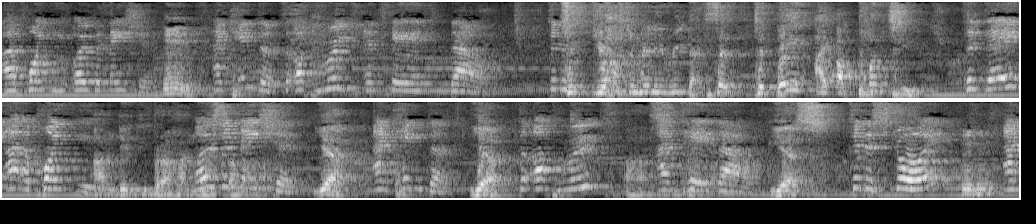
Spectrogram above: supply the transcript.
I appoint you over nations Mm. and kingdoms to uproot and tear down. To So you have to really read that. It says, Today I appoint you Today I appoint you And the Libra hand over nations Yeah, and kingdom yeah, to uproot Ah, and tear down, yes. to destroy hmm and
